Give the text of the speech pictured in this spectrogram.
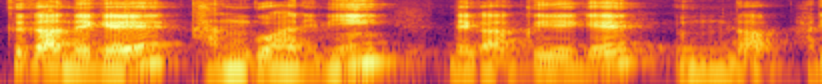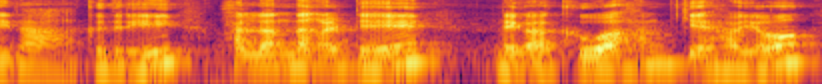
그가 내게 간구하리니 내가 그에게 응답하리라. 그들이 환란 당할 때에 내가 그와 함께하여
